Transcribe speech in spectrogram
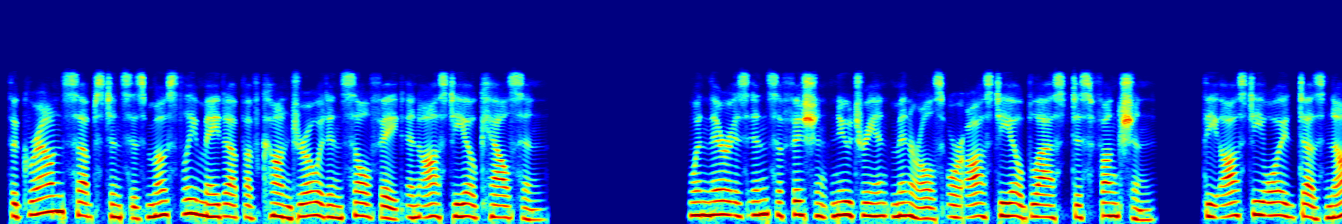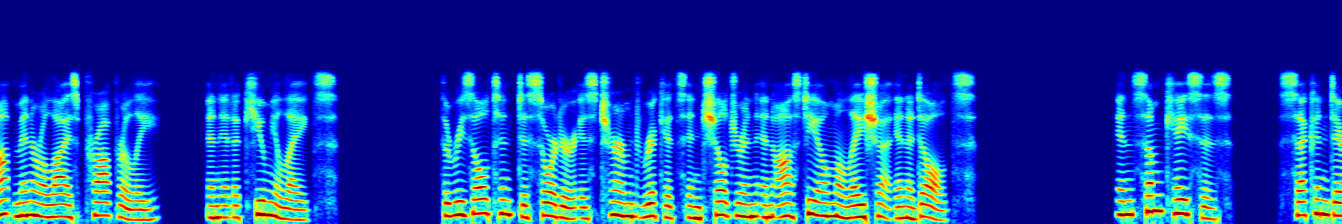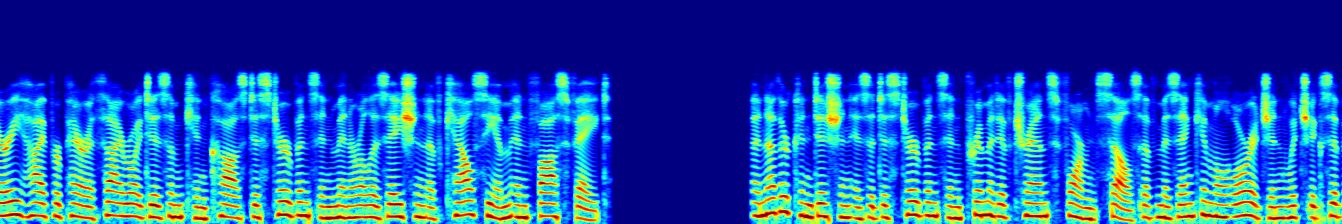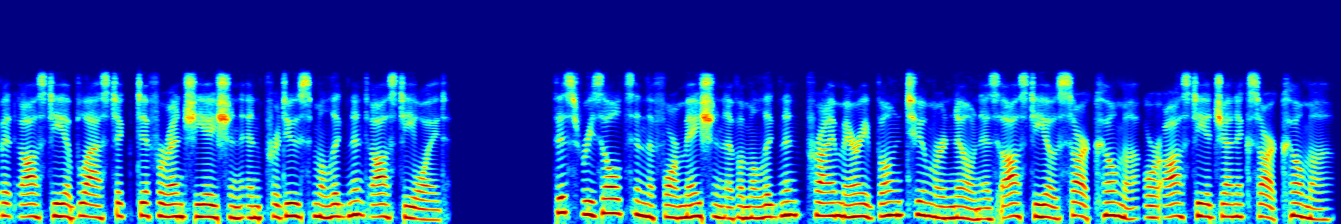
The ground substance is mostly made up of chondroitin sulfate and osteocalcin. When there is insufficient nutrient minerals or osteoblast dysfunction, the osteoid does not mineralize properly, and it accumulates. The resultant disorder is termed rickets in children and osteomalacia in adults. In some cases, secondary hyperparathyroidism can cause disturbance in mineralization of calcium and phosphate. Another condition is a disturbance in primitive transformed cells of mesenchymal origin which exhibit osteoblastic differentiation and produce malignant osteoid. This results in the formation of a malignant primary bone tumor known as osteosarcoma or osteogenic sarcoma.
